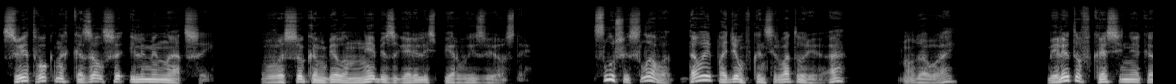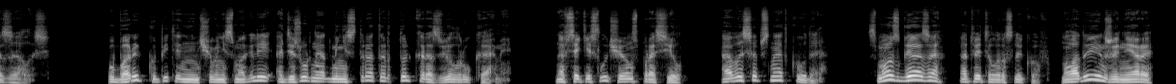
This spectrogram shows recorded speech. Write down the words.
Свет в окнах казался иллюминацией. В высоком белом небе загорелись первые звезды. «Слушай, Слава, давай пойдем в консерваторию, а?» «Ну, давай». Билетов в кассе не оказалось. У барыг купить они ничего не смогли, а дежурный администратор только развел руками. На всякий случай он спросил, «А вы, собственно, откуда?» «С Мосгаза», — ответил Росляков. «Молодые инженеры».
